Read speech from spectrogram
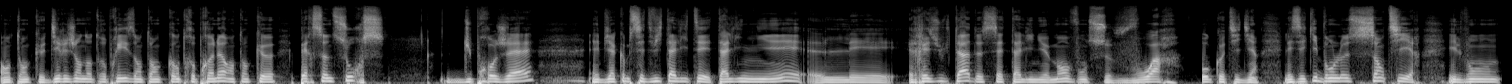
en tant que dirigeant d'entreprise, en tant qu'entrepreneur, en tant que personne source du projet, eh bien comme cette vitalité est alignée, les résultats de cet alignement vont se voir au quotidien. Les équipes vont le sentir, ils vont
